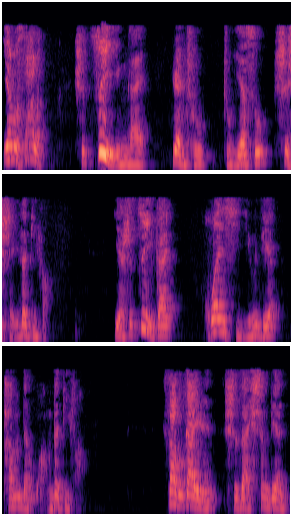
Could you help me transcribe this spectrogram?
耶路撒冷是最应该认出主耶稣是谁的地方，也是最该欢喜迎接他们的王的地方。撒都盖人是在圣殿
